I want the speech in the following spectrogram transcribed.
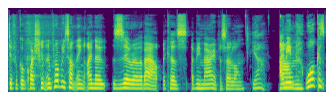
difficult question, and probably something I know zero about because I've been married for so long. yeah. I mean, Um, well, because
